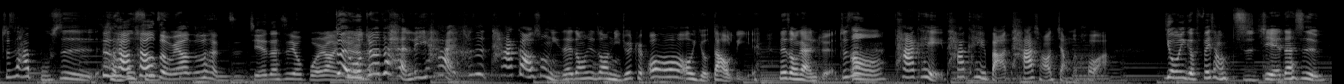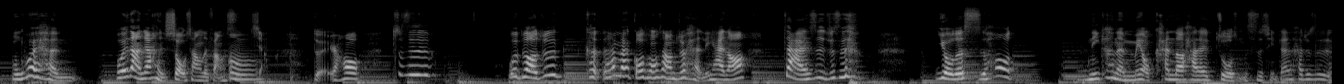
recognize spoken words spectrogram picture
就是他不是，就是他他要怎么样，就是很直接，但是又不会让你。对，我觉得这很厉害。就是他告诉你这些东西之后，你就觉得哦哦哦有道理那种感觉。就是他可以，他可以把他想要讲的话，用一个非常直接，但是不会很不会让人家很受伤的方式讲。对，然后就是我也不知道，就是可他们在沟通上就很厉害。然后再来是就是有的时候你可能没有看到他在做什么事情，但是他就是。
